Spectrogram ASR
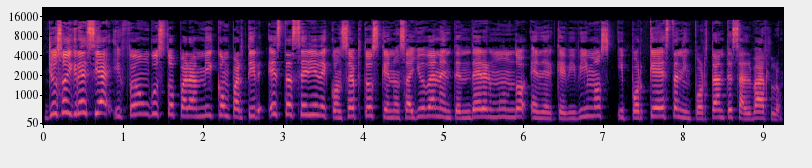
Yo soy Grecia y fue un gusto para mí compartir esta serie de conceptos que nos ayudan a entender el mundo en el que vivimos y por qué es tan importante salvarlo.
